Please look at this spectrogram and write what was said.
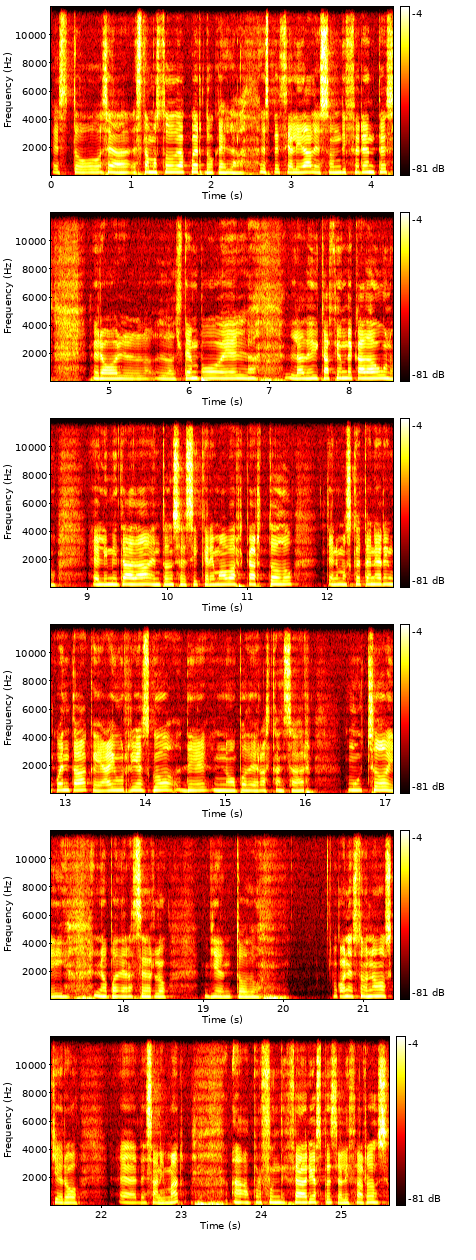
esto, o sea, estamos todos de acuerdo que las especialidades son diferentes, pero el, tiempo, el, la dedicación de cada uno es limitada, entonces si queremos abarcar todo, tenemos que tener en cuenta que hay un riesgo de no poder alcanzar mucho y no poder hacerlo bien todo. Con esto no os quiero eh, desanimar a profundizar y a especializaros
